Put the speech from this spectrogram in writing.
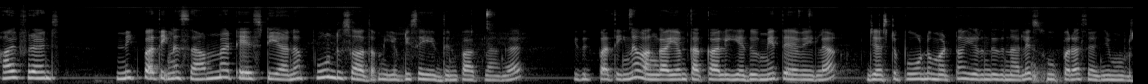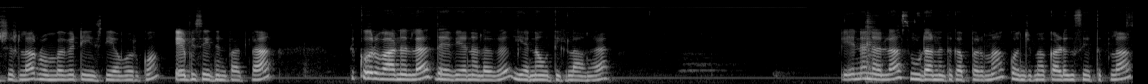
ஹாய் ஃப்ரெண்ட்ஸ் இன்றைக்கி பார்த்தீங்கன்னா செம்ம டேஸ்டியான பூண்டு சாதம் எப்படி செய்யுதுன்னு பார்க்கலாங்க. இதுக்கு பார்த்தீங்கன்னா வெங்காயம் தக்காளி எதுவுமே தேவையில்லை. ஜஸ்ட்டு பூண்டு மட்டும் இருந்ததுனாலே சூப்பராக செஞ்சு முடிச்சிடலாம். ரொம்பவே டேஸ்டியாகவும் இருக்கும். எப்படி செய்யுதுன்னு பார்க்கலாம். இதுக்கு ஒரு வானலில் தேவையான அளவு எண்ணெய் ஊற்றிக்கலாங்க எண்ணெய் நல்லா சூடானதுக்கப்புறமா கொஞ்சமாக கடுகு சேர்த்துக்கலாம்.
